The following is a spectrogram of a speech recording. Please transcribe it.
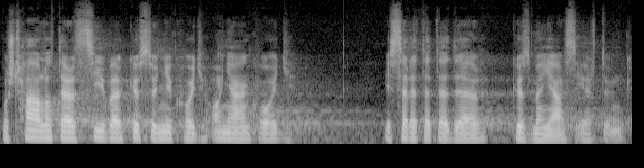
Most hálatelt szívvel köszönjük, hogy anyánk vagy, és szereteteddel közben jársz értünk.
